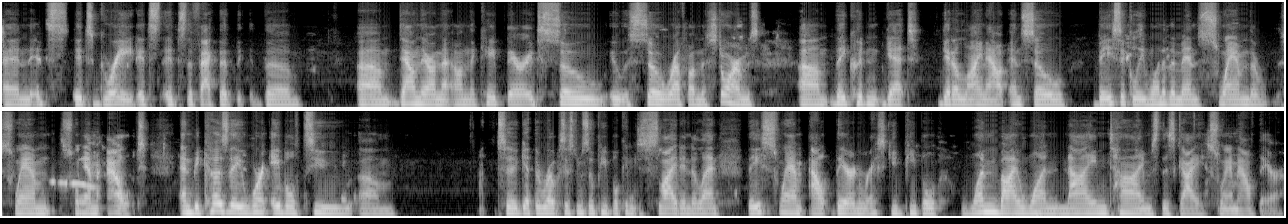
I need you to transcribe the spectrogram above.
and it's it's great. It's it's the fact that the, the um, down there on the on the cape there it's so it was so rough on the storms um, they couldn't get get a line out. And so basically one of the men swam the swam swam out. And because they weren't able to um, to get the rope system so people can just slide into land. They swam out there and rescued people one by one, nine times. This guy swam out there.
